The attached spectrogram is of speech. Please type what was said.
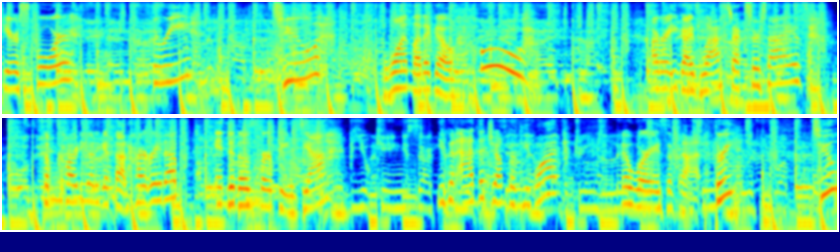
Here's four, three, two, one. Let it go. Whew. All right, you guys, last exercise. Some cardio to get that heart rate up into those burpees, yeah? You can add the jump if you want. No worries if not. Three, two,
